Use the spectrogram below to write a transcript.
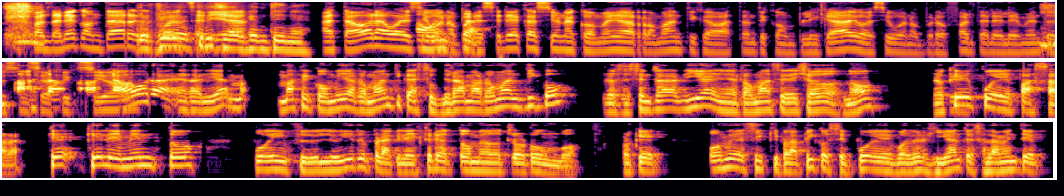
Faltaría contar Prefiero cuál sería. argentinas. Hasta ahora voy a decir, Ah, bueno, está. parecería casi una comedia romántica bastante complicada. Y voy a decir, bueno, pero falta el elemento de ciencia Hasta, ficción. hasta ahora, en realidad, más que comedia romántica, es un drama romántico, pero se centraría en el romance de ellos dos, ¿no? Pero ¿qué puede pasar? ¿Qué, ¿Qué elemento puede influir para que la historia tome otro rumbo? Porque vos me decís que Papico se puede volver gigante solamente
